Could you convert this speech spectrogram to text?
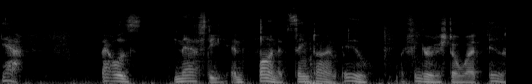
yeah. That was nasty and fun at the same time. Ew. My fingers are still wet. Ugh.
